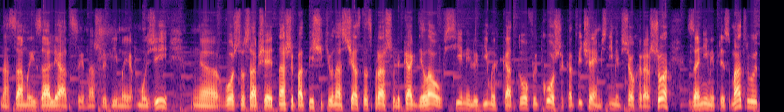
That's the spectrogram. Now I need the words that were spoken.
на самоизоляции. Наш любимый музей. Э, Вот что сообщают наши подписчики. У нас часто спрашивали, как дела у всеми любимых котов и кошек. Отвечаем, с ними все хорошо. За ними присматривают,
